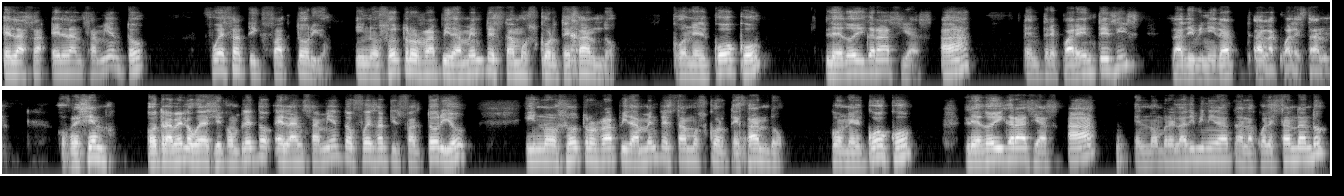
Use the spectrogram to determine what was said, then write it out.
el lanzamiento fue satisfactorio y nosotros rápidamente estamos cortejando con el coco le doy gracias a entre paréntesis la divinidad a la cual están ofreciendo. Otra vez lo voy a decir completo, el lanzamiento fue satisfactorio y nosotros rápidamente estamos cortejando con el coco. Le doy gracias a, en nombre de la divinidad a la cual están dando,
